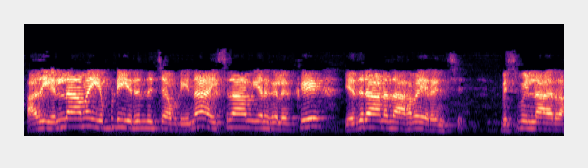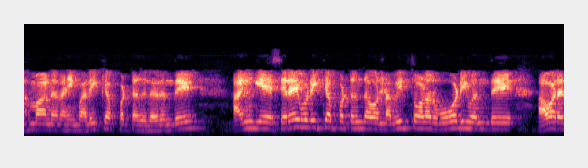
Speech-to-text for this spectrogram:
அது எல்லாமே எப்படி இருந்துச்சு அப்படின்னா இஸ்லாமியர்களுக்கு எதிரானதாகவே இருந்துச்சு. பிஸ்மில்லா ரஹ்மான் ரஹீம் அளிக்கப்பட்டதிலிருந்து அங்கே சிறைபிடிக்கப்பட்டிருந்த ஒரு நபித்தோழர் ஓடி வந்து அவரை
